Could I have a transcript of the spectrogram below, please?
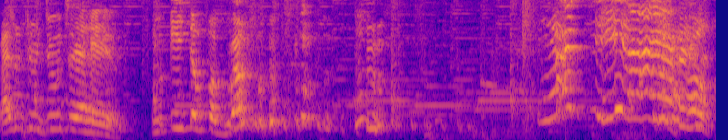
That's what you do to the haters. You eat them for breakfast. You're a cheater.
